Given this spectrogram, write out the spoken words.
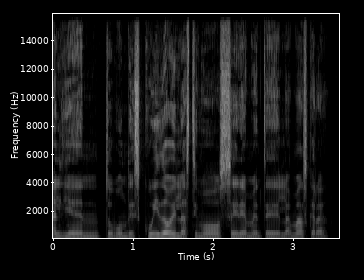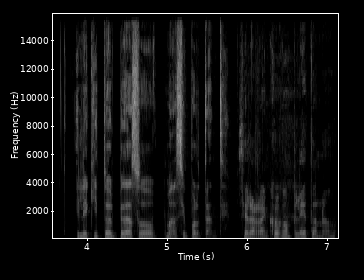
alguien tuvo un descuido y lastimó seriamente la máscara y le quitó el pedazo más importante. Se lo arrancó completo, ¿no?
